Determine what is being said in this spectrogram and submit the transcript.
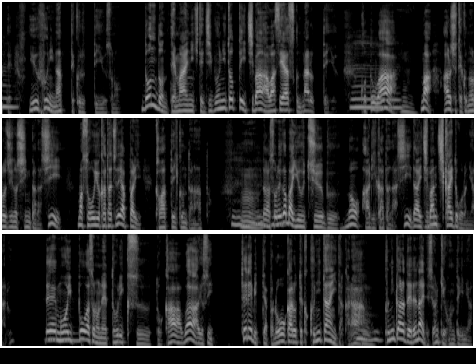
っていう風になってくるっていうそのどんどん手前に来て自分にとって一番合わせやすくなるっていうことはうんまあある種テクノロジーの進化だし、まあ、そういう形でやっぱり変わっていくんだなと。うん、だからそれがまあ YouTube のあり方だしだから一番近いところにある。でもう一方はその Netflix とかは要するにテレビってやっぱローカルって国単位だから、うん国から出れないですよね基本的には。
